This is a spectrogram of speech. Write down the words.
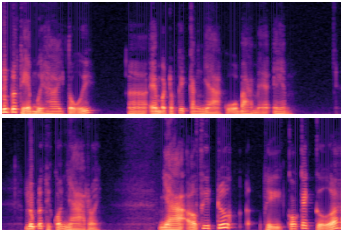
Lúc đó thì em 12 tuổi, à, em ở trong cái căn nhà của ba mẹ em. Lúc đó thì có nhà rồi. Nhà ở phía trước thì có cái cửa,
